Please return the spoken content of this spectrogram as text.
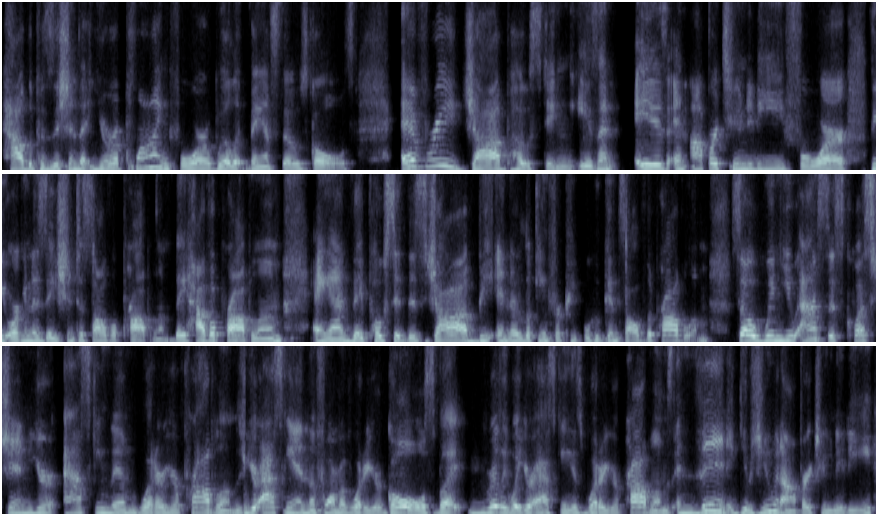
how the position that you're applying for will advance those goals. Every job posting is an is an opportunity for the organization to solve a problem. They have a problem and they posted this job be, and they're looking for people who can solve the problem. So when you ask this question, you're asking them, what are your problems? You're asking in the form of what are your goals, but really what you're asking is what are your problems? And then it gives you an opportunity,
